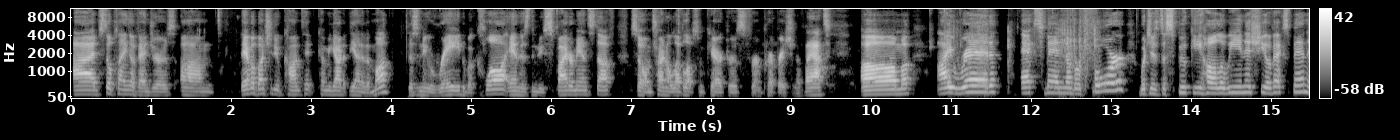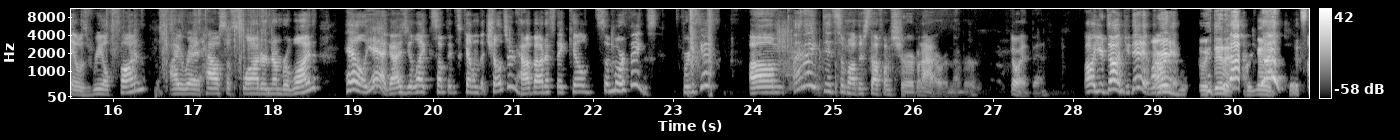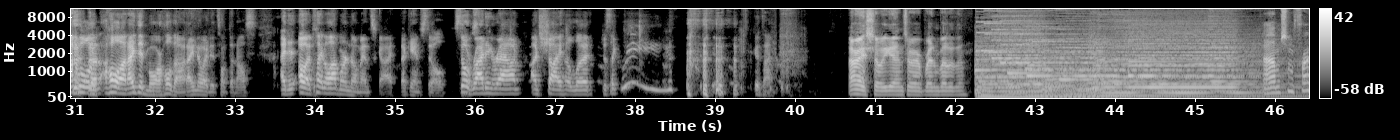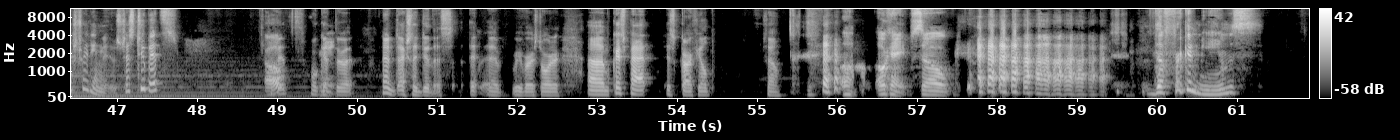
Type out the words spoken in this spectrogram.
I'm still playing Avengers. Um, they have a bunch of new content coming out at the end of the month. There's a new raid with Claw, and there's the new Spider-Man stuff. So I'm trying to level up some characters for in preparation of that. Um, I read X Men number four, which is the spooky Halloween issue of X Men. It was real fun. I read House of Slaughter number one. Hell yeah, guys! You like something that's killing the children? How about if they killed some more things? Pretty good. Um, and I did some other stuff, I'm sure, but I don't remember. Go ahead, Ben. Oh, you're done. You did it. We did it. We did it. We're We're good. It's the- hold on, hold on. I did more. Hold on. I know I did something else. I did. Oh, I played a lot more No Man's Sky. That game's still still riding around on Shai-Hulud, just like wee. Good time. All right, shall we get into our bread and butter then? Um, some frustrating news. Just two bits. Two Oh, bits. We'll get through it. And actually do this uh, uh, reversed order. Um, Chris Pratt is Garfield. So Okay, so the freaking memes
